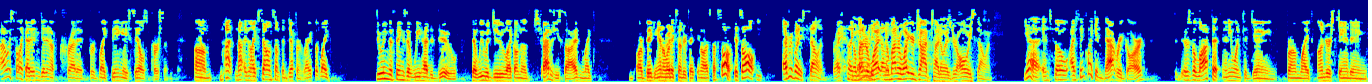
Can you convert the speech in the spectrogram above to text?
I always felt like I didn't get enough credit for like being a salesperson. Um, not not like selling something different, right? But like doing the things that we had to do that we would do like on the strategy side and like our big analytics right. undertaking, all that stuff. It's all it's all everybody's selling, right? Like no matter what, selling. no matter what your job title is, you're always selling. Yeah, and so I think like in that regard, there's a lot that anyone could gain from like understanding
